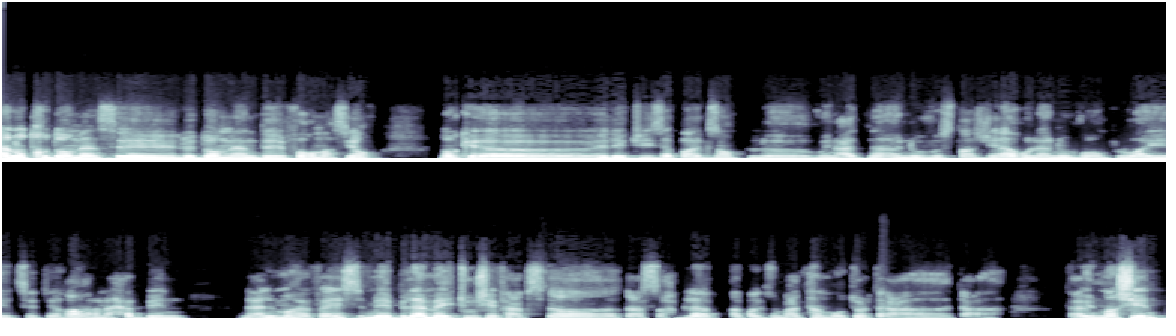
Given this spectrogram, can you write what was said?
un autre domaine c'est le domaine des formations donc, euh, il est utilisé par exemple euh, وين عندنا un nouveau stagiaire ou un nouveau employé, etc. رانا حابين نعلموها فايس مي بلا ما يتوشي في عبسه تاع الصح بلا باغ اكزومبل عندنا موتور تاع تاع تاع اون ماشين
